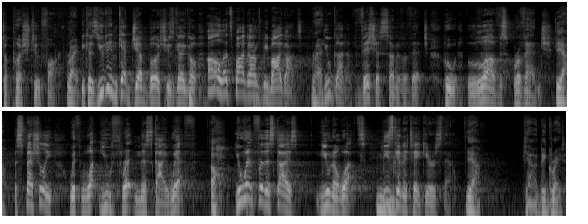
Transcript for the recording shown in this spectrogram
to push too far. Right. Because you didn't get Jeb Bush, who's going to go, oh, let's bygones be bygones. Right. You got a vicious son of a bitch who loves revenge. Yeah. Especially with what you threatened this guy with. Oh. You went for this guy's, you know what. He's Mm-hmm. going to take yours now. Yeah. Yeah, it'd be great.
